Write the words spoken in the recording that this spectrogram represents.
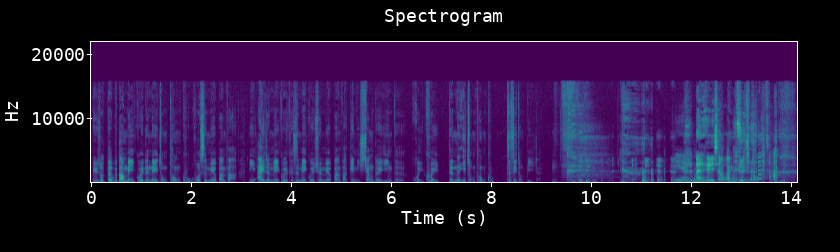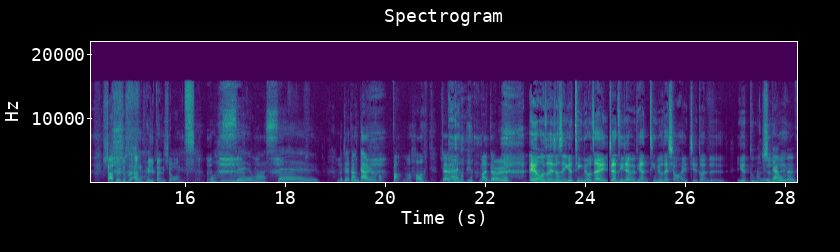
比如说得不到玫瑰的那种痛苦，或是没有办法，你爱着玫瑰，可是玫瑰却没有办法给你相对应的回馈的那一种痛苦，这是一种必然。嗯。暗黑小王子，暗黑小王子，沙特就是暗黑版小王子。哇塞，哇塞！我觉得当大人好棒哦。好，再来，Mother。哎、欸，我这里就是一个停留在这样听起来有点停留在小孩阶段的一个读者。带我们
